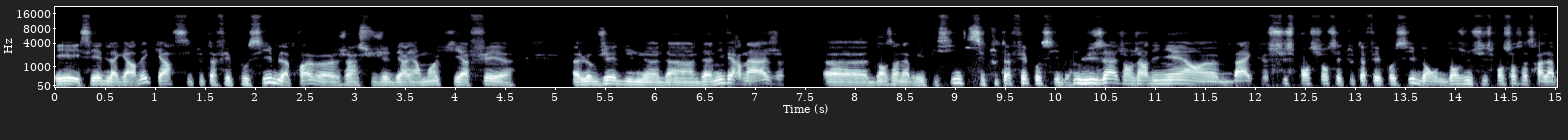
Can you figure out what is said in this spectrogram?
et essayer de la garder car c'est tout à fait possible. La preuve, euh, j'ai un sujet derrière moi qui a fait l'objet d'un hivernage euh, dans un abri piscine, c'est tout à fait possible. L'usage en jardinière, euh, bac, suspension, c'est tout à fait possible. Dans, une suspension, ça sera la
